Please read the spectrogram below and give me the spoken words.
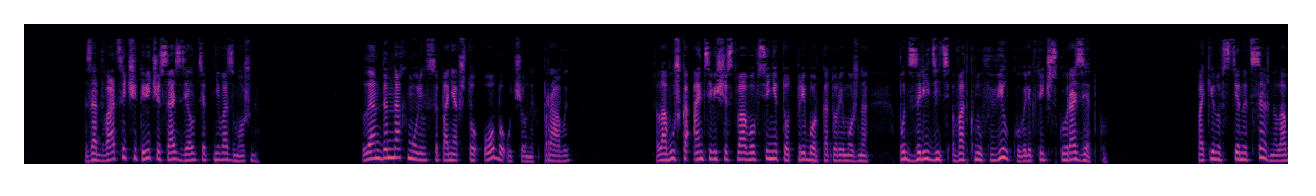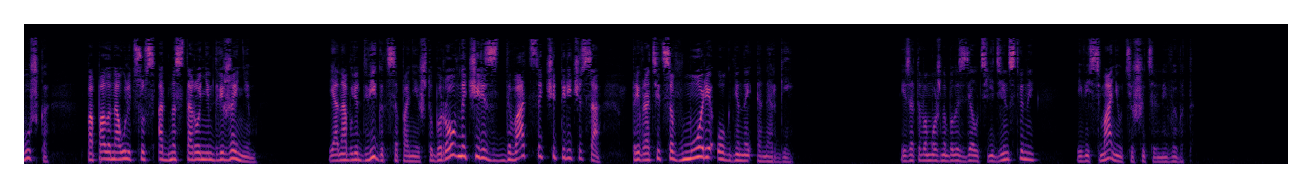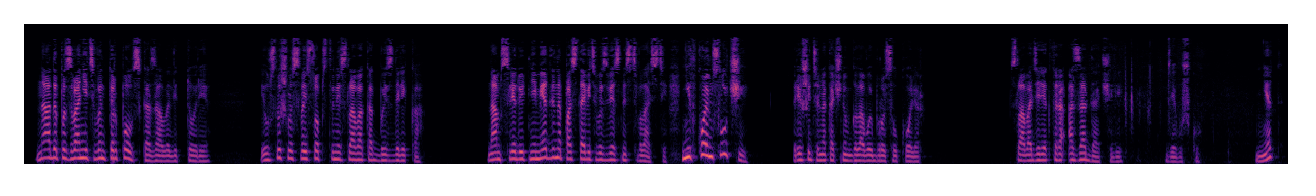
За 24 часа сделать это невозможно. Лэндон нахмурился, поняв, что оба ученых правы. Ловушка антивещества вовсе не тот прибор, который можно подзарядить, воткнув вилку в электрическую розетку. Покинув стены ЦЕРНа, ловушка попала на улицу с односторонним движением — и она будет двигаться по ней, чтобы ровно через 24 часа превратиться в море огненной энергии. Из этого можно было сделать единственный и весьма неутешительный вывод. «Надо позвонить в Интерпол», — сказала Виктория, и услышала свои собственные слова как бы издалека. «Нам следует немедленно поставить в известность власти». «Ни в коем случае!» — решительно качнув головой, бросил Колер. Слова директора озадачили девушку. «Нет?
